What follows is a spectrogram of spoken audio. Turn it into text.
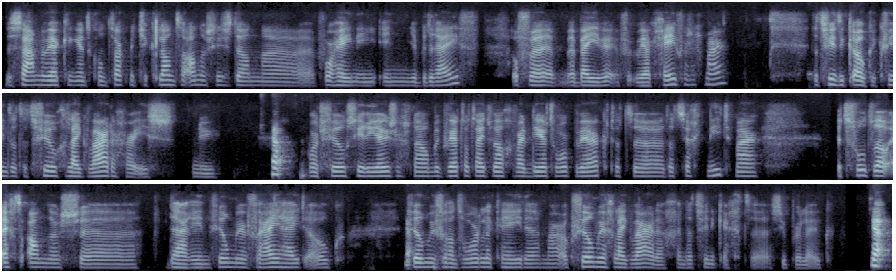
de samenwerking en het contact met je klanten anders is dan eh, voorheen in, in je bedrijf. Of eh, bij je wer- werkgever, zeg maar. Dat vind ik ook. Ik vind dat het veel gelijkwaardiger is nu. Ja. Wordt veel serieuzer genomen. Ik werd altijd wel gewaardeerd hoor, op werk. Dat, dat zeg ik niet. Maar het voelt wel echt anders daarin. Veel meer vrijheid ook. Veel meer verantwoordelijkheden. Maar ook veel meer gelijkwaardig. En dat vind ik echt eh, superleuk. Ja,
